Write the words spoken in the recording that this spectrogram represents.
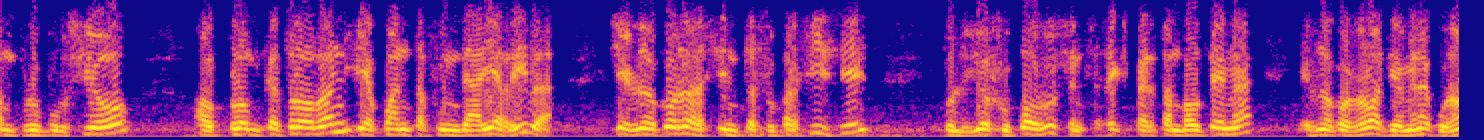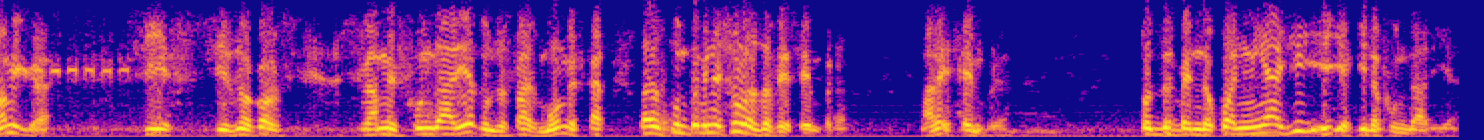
en proporció al plom que troben i a quanta fundària arriba. Si és una cosa de simple superfície, doncs jo suposo, sense ser expert en el tema, és una cosa relativament econòmica. Si és, si és una cosa, si va més fundària, doncs es fa molt més car. La descontaminació l'has de fer sempre, vale? sempre. Tot depèn de quan n'hi hagi i a quina fundària.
